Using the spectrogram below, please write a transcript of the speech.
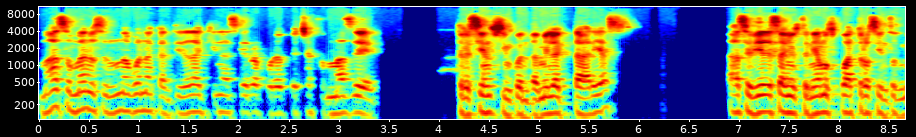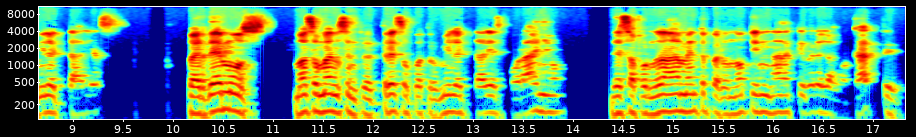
más o menos en una buena cantidad aquí en la Sierra Purépecha con más de 350 mil hectáreas. Hace 10 años teníamos 400 mil hectáreas. Perdemos más o menos entre 3 o 4 mil hectáreas por año, desafortunadamente, pero no tiene nada que ver el aguacate.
